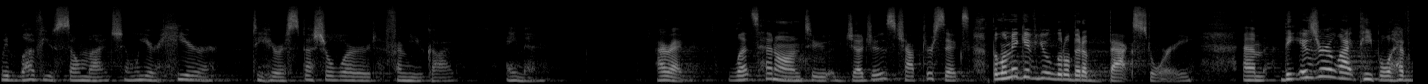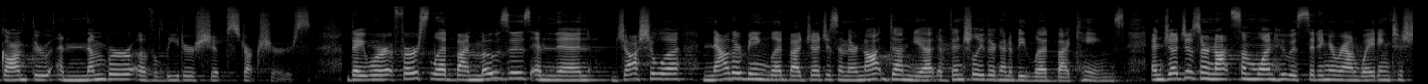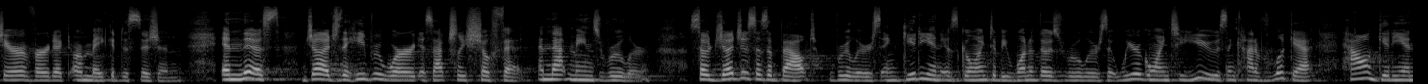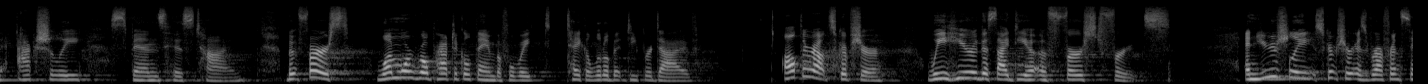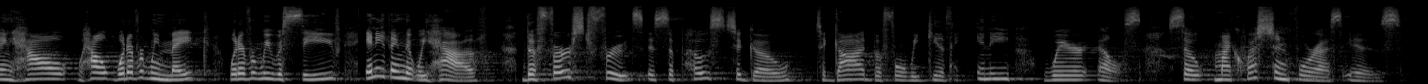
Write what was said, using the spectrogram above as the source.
We love you so much, and we are here to hear a special word from you, God. Amen. All right, let's head on to Judges chapter 6. But let me give you a little bit of backstory. Um, the Israelite people have gone through a number of leadership structures. They were at first led by Moses and then Joshua. Now they're being led by judges, and they're not done yet. Eventually, they're going to be led by kings. And judges are not someone who is sitting around waiting to share a verdict or make a decision. In this, judge, the Hebrew word is actually shofet, and that means ruler. So, Judges is about rulers, and Gideon is going to be one of those rulers that we are going to use and kind of look at how Gideon actually spends his time. But first, one more real practical thing before we take a little bit deeper dive. All throughout Scripture, we hear this idea of first fruits. And usually, scripture is referencing how, how whatever we make, whatever we receive, anything that we have, the first fruits is supposed to go to God before we give anywhere else. So, my question for us is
